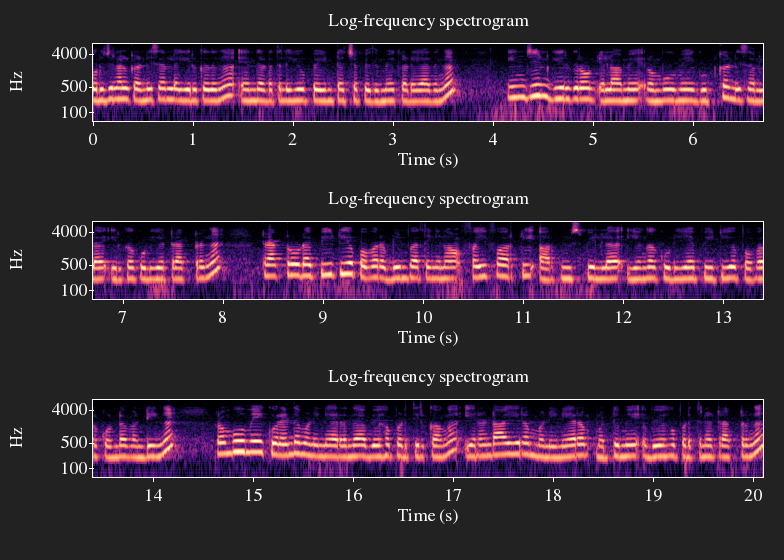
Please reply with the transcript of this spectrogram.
ஒரிஜினல் கண்டிஷனில் இருக்குதுங்க. எந்த இடத்துலையும் பெயிண்ட் டச்சப் எதுவுமே கிடையாதுங்க. இன்ஜின் கீர் கிரவுண்ட் எல்லாமே ரொம்பவுமே குட் கண்டிஷனில் இருக்கக்கூடிய டிராக்டருங்க டிராக்டரோட பிடிஓ பவர் அப்படின்னு பார்த்தீங்கன்னா ஃபைவ் ஃபார்ட்டி ஆர்பிஎம் ஸ்பீடில் இயங்கக்கூடிய பிடிஓ பவர் கொண்ட வண்டிங்க. ரொம்பவுமே குறைந்த மணி நேரம் தான் உபயோகப்படுத்தியிருக்காங்க. இரண்டாயிரம் மணி நேரம் மட்டுமே உபயோகப்படுத்தின டிராக்டருங்க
